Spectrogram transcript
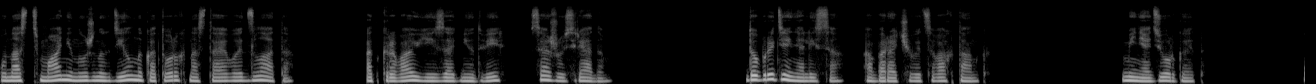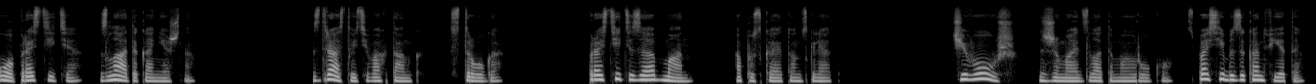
У нас тьма ненужных дел, на которых настаивает Злата. Открываю ей заднюю дверь, сажусь рядом. Добрый день, Алиса, оборачивается Вахтанг. Меня дергает. О, простите, Злата, конечно. Здравствуйте, Вахтанг, строго. Простите за обман, опускает он взгляд. Чего уж, сжимает Злата мою руку. Спасибо за конфеты.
